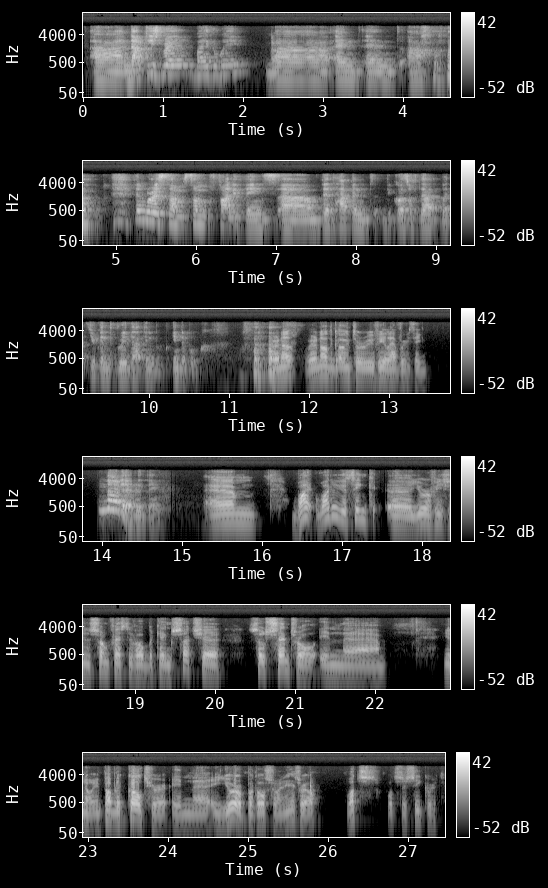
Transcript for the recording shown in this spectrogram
uh, not Israel, by the way. No. Uh, and and uh, there were some some funny things um, that happened because of that, but you can read that in the, in the book. we're not we're not going to reveal everything. Not everything. Um, why why do you think uh, Eurovision Song Festival became such a so central in uh, you know in public culture in uh, in Europe but also in Israel? What's what's the secret?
